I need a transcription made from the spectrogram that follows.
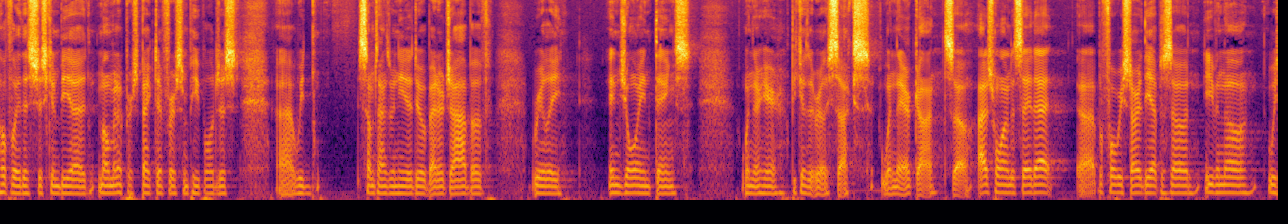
hopefully this just can be a moment of perspective for some people. Just, uh, we sometimes we need to do a better job of really enjoying things when they're here because it really sucks when they're gone. So I just wanted to say that uh, before we started the episode. Even though we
